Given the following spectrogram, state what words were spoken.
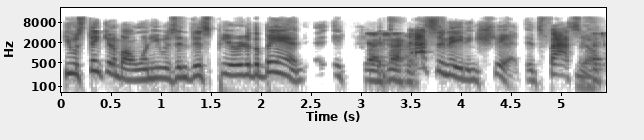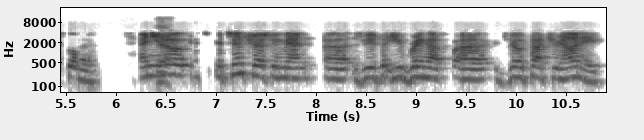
he was thinking about when he was in this period of the band. It, yeah, it's exactly. fascinating shit. It's fascinating. That's cool. And you Yeah. know, it's, it's interesting, man, uh, Zeus, that you bring up uh, Joe Satriani.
